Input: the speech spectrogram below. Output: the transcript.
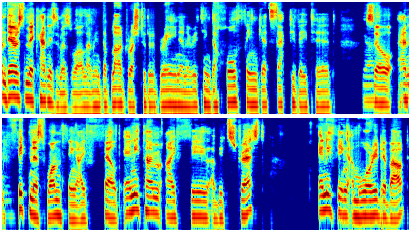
And there's mechanism as well. I mean, the blood rush to the brain and everything, the whole thing gets activated. Yeah. So, and mm-hmm. fitness, one thing I felt anytime I feel a bit stressed, anything I'm worried about,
